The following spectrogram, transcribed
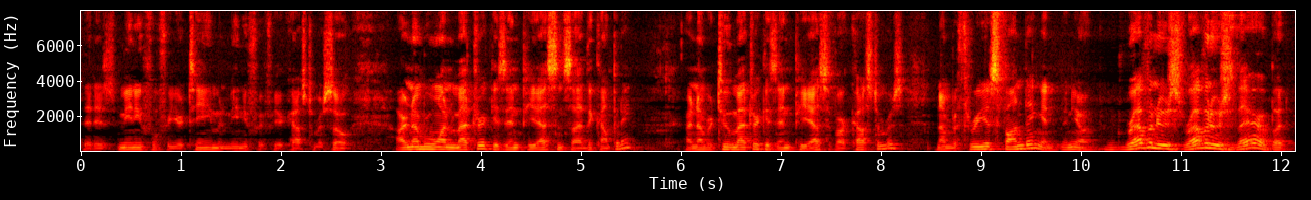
that is meaningful for your team and meaningful for your customers? So our number one metric is nps inside the company. Our number two metric is nps of our customers. Number three is funding. And, and you know revenues revenues there but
